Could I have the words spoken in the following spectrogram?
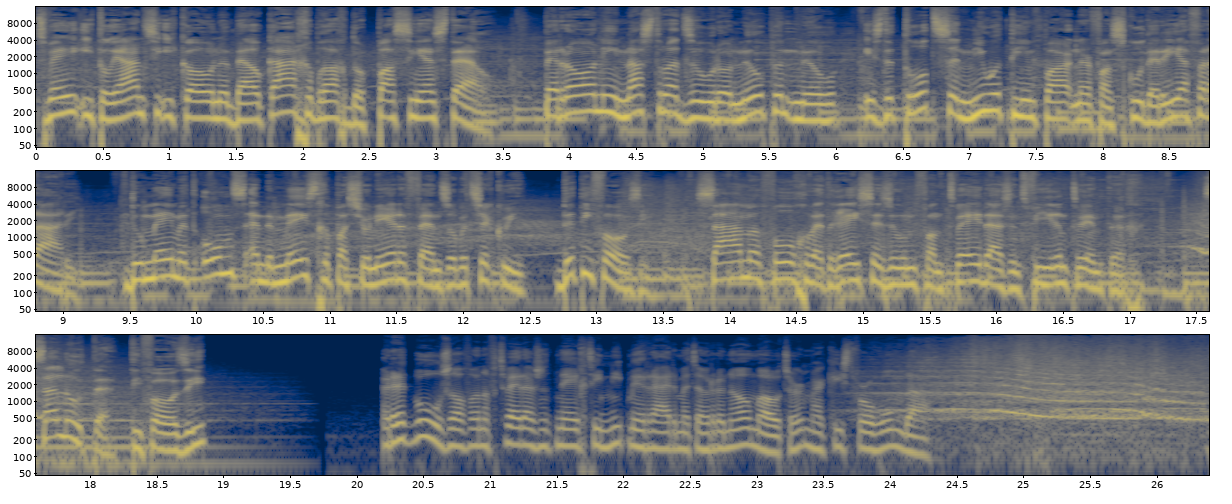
Twee Italiaanse iconen bij elkaar gebracht door passie en stijl. Peroni Nastro Azzurro 0.0 is de trotse nieuwe teampartner van Scuderia Ferrari. Doe mee met ons en de meest gepassioneerde fans op het circuit, de Tifosi. Samen volgen we het raceseizoen van 2024. Salute, Tifosi! Red Bull zal vanaf 2019 niet meer rijden met een Renault-motor, maar kiest voor Honda.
